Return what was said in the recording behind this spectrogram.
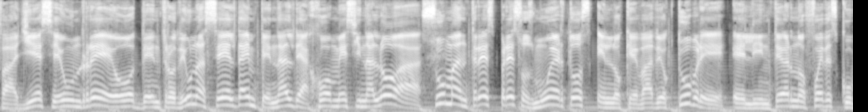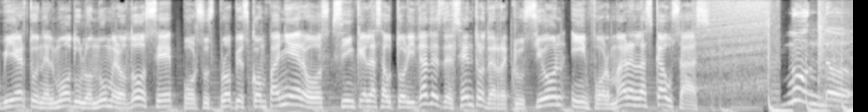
Fallece un reo dentro de una celda en penal de Ajome, Sinaloa. Suman tres presos muertos en lo que va de octubre. El interno fue descubierto en el módulo número 12 por sus propios compañeros sin que las autoridades del centro de reclusión informaran las causas. Mundo.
